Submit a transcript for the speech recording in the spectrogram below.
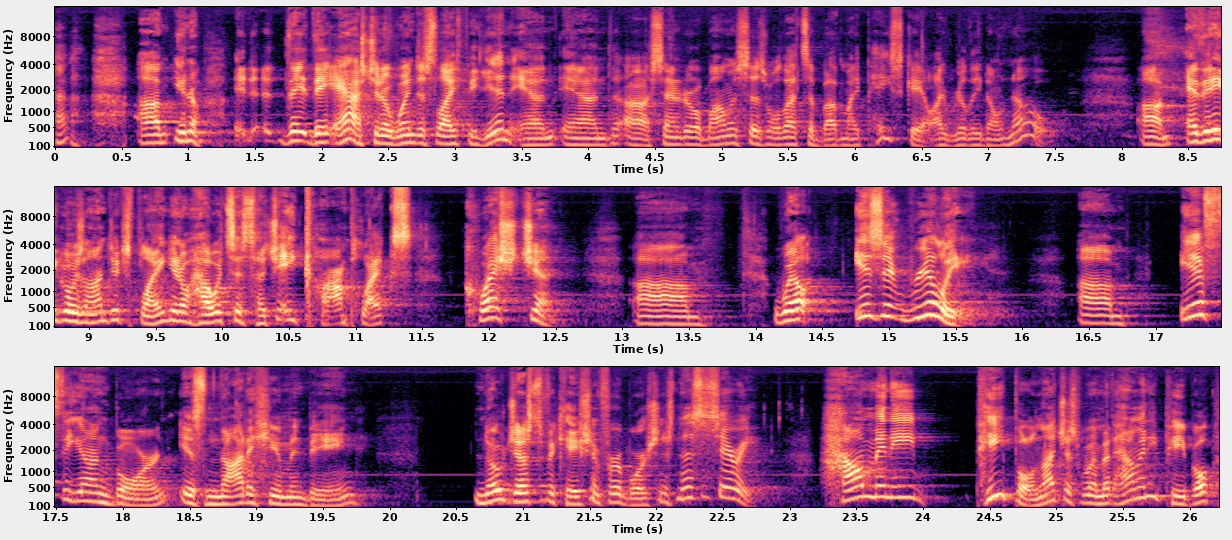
um, you know, they, they asked, you know, when does life begin? And, and uh, Senator Obama says, well, that's above my pay scale. I really don't know. Um, and then he goes on to explain, you know, how it's a, such a complex question. Um, well, is it really? Um, if the unborn is not a human being, no justification for abortion is necessary. How many people, not just women, how many people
